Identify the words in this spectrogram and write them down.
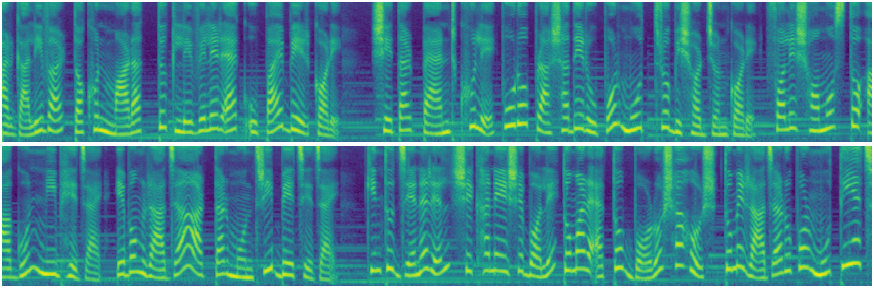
আর গালিভার তখন মারাত্মক লেভেলের এক উপায় বের করে। সে তার প্যান্ট খুলে পুরো প্রাসাদের উপর মূত্র বিসর্জন করে, ফলে সমস্ত আগুন নিভে যায় এবং রাজা আর তার মন্ত্রী বেঁচে যায়। কিন্তু জেনারেল সেখানে এসে বলে, তোমার এত বড় সাহস, তুমি রাজার উপর মুতিয়েছ?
